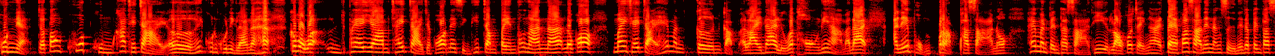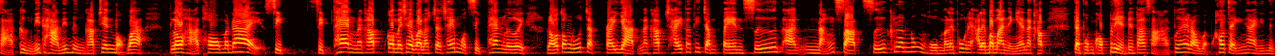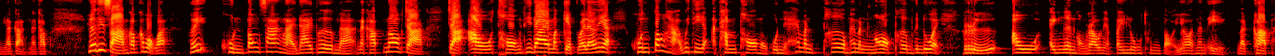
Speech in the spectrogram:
คุณเนี่ยจะต้องควบคุมค่าใช้จ่าย เออให้คุณคุณอีกแล้วนะฮะเขาบอกว่าพยายามใช้จ่ายเฉพาะในสิ่งที่จำเป็นเท่านั้นนะ แล้วก็ไม่ใช้จ่ายให้มันเกินกับอะไรได้หรือว่าทองที่หามาได้ อันนี้ผมปรับภาษาเนาะให้มันเป็นภาษาที่เราเข้าใจง่าย แต่ภาษาในหนังสือเนี่ยจะเป็นภาษากึ่งนิทานนิดนึงครับ เช่นบอกว่าเราหาทองมาได้ 10 10 แท่งนะครับ ก็ไม่ใช่ว่าเราจะใช้หมด 10 แท่งเลย เราต้องรู้จักประหยัดนะครับ ใช้เท่าที่จำเป็นซื้ออหนังสัตว์ ซื้อเครื่องนุ่งห่มอะไรพวกนี้อะไรประมาณอย่างเงี้ยนะครับ แต่ผมขอเปลี่ยนเป็นภาษาเพื่อให้เราแบบเข้าใจง่ายๆนิดหนึ่งแล้วกันนะครับ เรื่องที่ 3 ครับเขาบอกว่าเฮ้ยคุณต้องสร้างรายได้เพิ่มนะนะครับ นอกจากจะเอาทองที่ได้มาเก็บไว้แล้วเนี่ย คุณต้องหาวิธีทำทองของคุณเนี่ยให้มันเพิ่มให้มันงอกเพิ่มขึ้นด้วย หรือเอาไอ้เงินของเราเนี่ยไปลงทุนต่อยอดนั่นเองนะครับ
